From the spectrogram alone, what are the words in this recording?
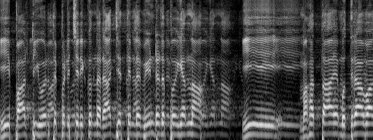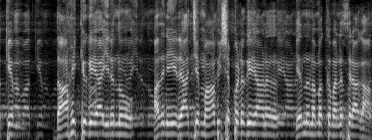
ഈ പാർട്ടി ഉയർത്തിപ്പിടിച്ചിരിക്കുന്ന രാജ്യത്തിന്റെ വീണ്ടെടുപ്പ് എന്ന ഈ മഹത്തായ മുദ്രാവാക്യം ദാഹിക്കുകയായിരുന്നു. അതിന് ഈ രാജ്യം ആവശ്യപ്പെടുകയാണ് എന്ന് നമുക്ക് മനസ്സിലാകാം.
